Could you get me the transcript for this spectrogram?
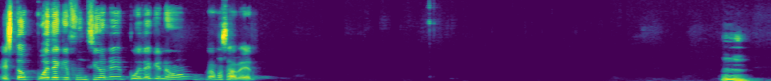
Esto puede que funcione, puede que no, vamos a ver. Mm.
